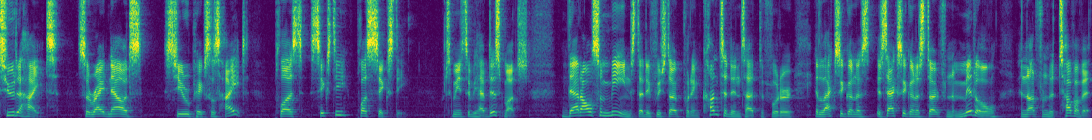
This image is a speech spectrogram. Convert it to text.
to the height. So right now it's 0 pixels height plus 60 plus 60, which means that we have this much. That also means that if we start putting content inside the footer, it'll actually gonna it's actually gonna start from the middle and not from the top of it,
